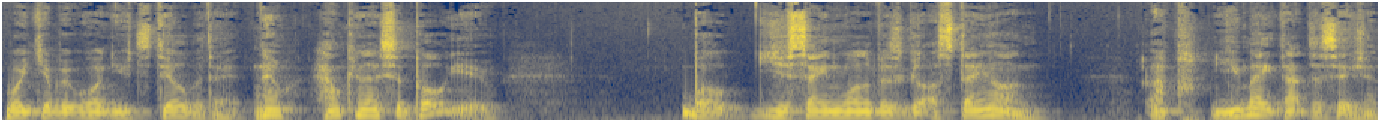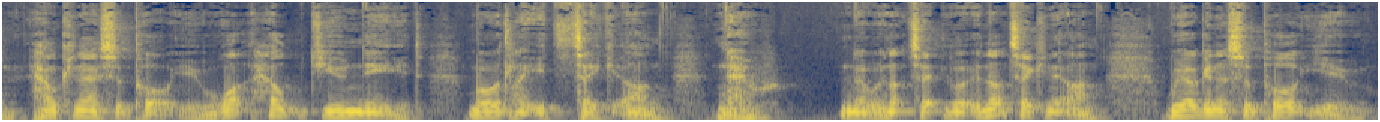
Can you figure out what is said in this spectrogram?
We want you to deal with it. No, how can I support you? Well, you're saying one of us has got to stay on. Uh, you make that decision. How can I support you? What help do you need? Well, I'd like you to take it on. No, no, we're not, ta- we're not taking it on. We are going to support you.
